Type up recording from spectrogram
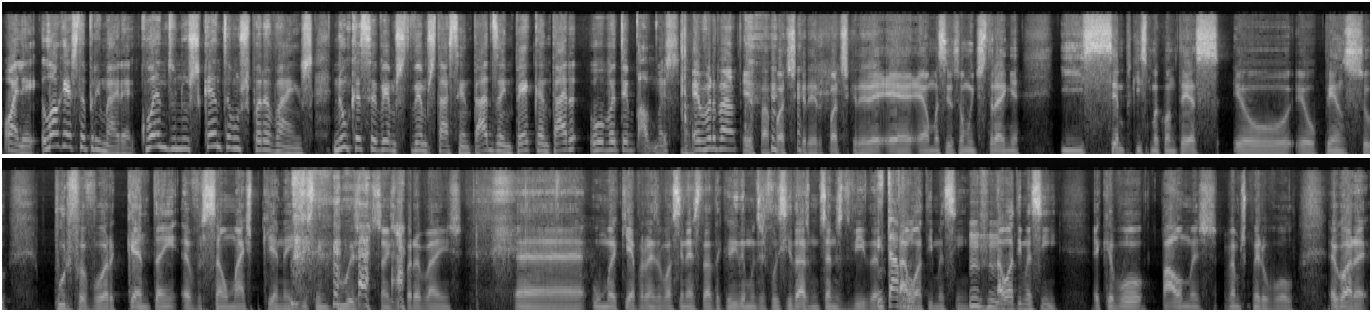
Olha, logo esta primeira. Quando nos cantam os parabéns, nunca sabemos se devemos estar sentados, em pé, cantar ou bater palmas. É verdade. Epá, podes crer, podes crer. É, é uma situação muito estranha e sempre que isso me acontece, eu, eu penso, por favor, cantem a versão mais pequena. Existem duas versões de parabéns. Uh, uma que é parabéns a você nesta data querida, muitas felicidades, muitos anos de vida. E tá Está bom. ótimo assim. Uhum. Está ótimo assim. Acabou, palmas, vamos comer o bolo. Agora,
